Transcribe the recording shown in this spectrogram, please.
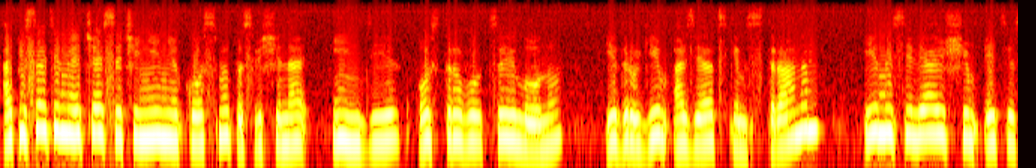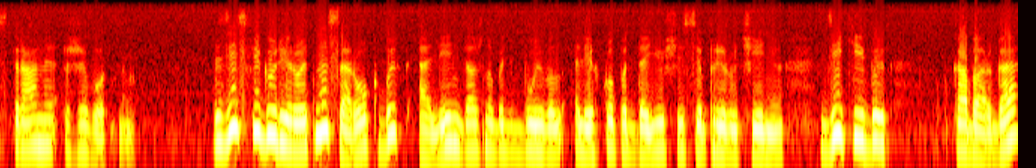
Описательная часть сочинения «Космо» посвящена Индии, острову Цейлону и другим азиатским странам и населяющим эти страны животным. Здесь фигурирует носорог, бык, олень, должно быть буйвол, легко поддающийся приручению, дикий бык, кабарга,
